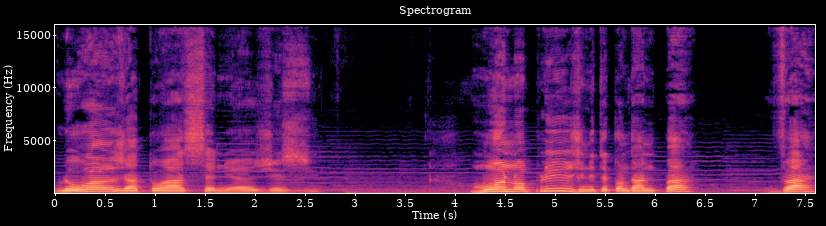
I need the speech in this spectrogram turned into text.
Louange à toi, Seigneur Jésus. Moi non plus, je ne te condamne pas. Va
